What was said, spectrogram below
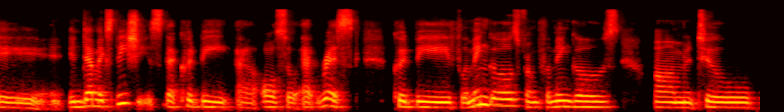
a endemic species that could be uh, also at risk, could be flamingos from flamingos um, to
